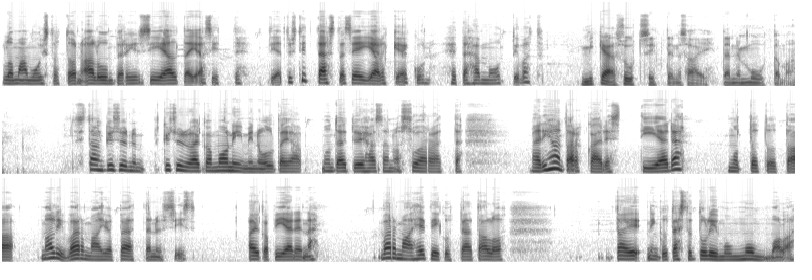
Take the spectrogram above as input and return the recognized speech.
lomamuistot on alun perin sieltä ja sitten tietysti tästä sen jälkeen, kun he tähän muuttivat. Mikä sut sitten sai tänne muuttamaan? Sitä on kysynyt, kysynyt aika moni minulta ja mun täytyy ihan sanoa suoraan, että mä en ihan tarkkaan edes tiedä, mutta tota, mä olin varmaan jo päättänyt siis aika pienenä, varmaan heti kun tämä talo, tai niin kuin tästä tuli mun mummola,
